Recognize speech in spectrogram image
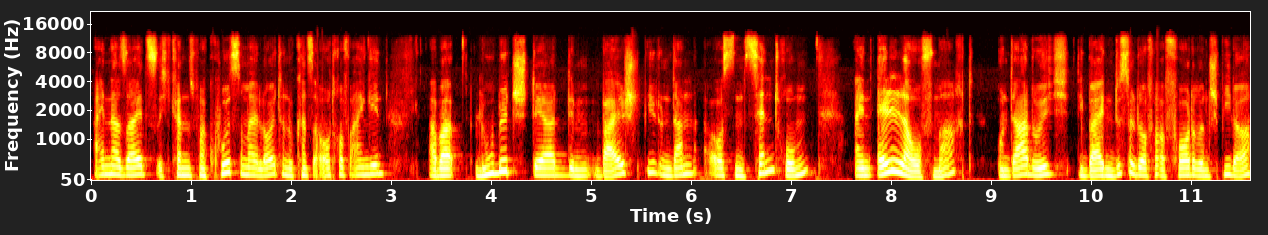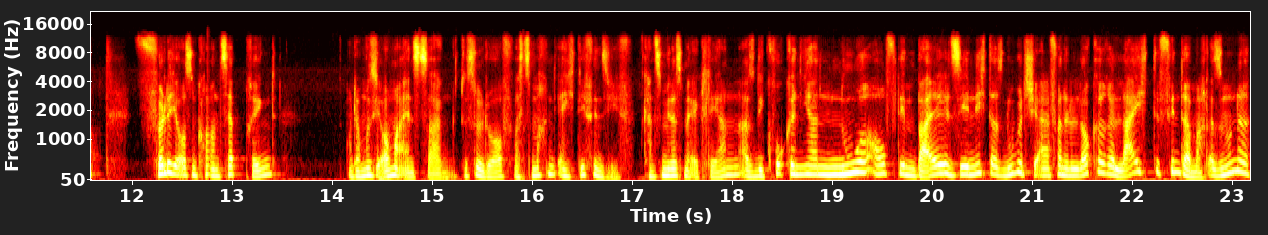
Einerseits, ich kann es mal kurz nochmal erläutern, du kannst auch drauf eingehen, aber Lubitsch, der den Ball spielt und dann aus dem Zentrum einen L-Lauf macht und dadurch die beiden Düsseldorfer vorderen Spieler völlig aus dem Konzept bringt. Und da muss ich auch mal eins sagen: Düsseldorf, was machen die eigentlich defensiv? Kannst du mir das mal erklären? Also, die gucken ja nur auf den Ball, sehen nicht, dass Lubitsch hier einfach eine lockere, leichte Finter macht. Also nur eine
